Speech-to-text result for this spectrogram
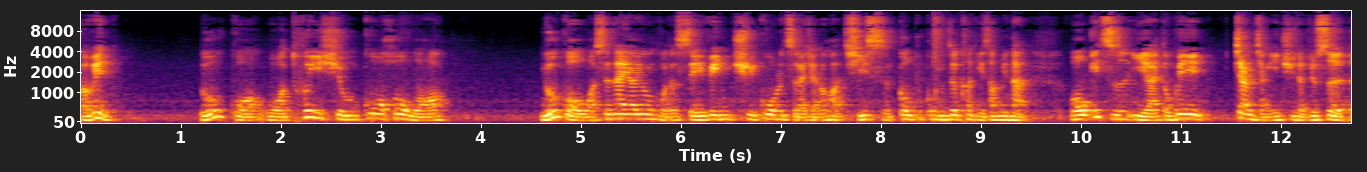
，Kelvin，如果我退休过后我，如果我现在要用我的 saving 去过日子来讲的话，其实够不够用这课题上面呢？我一直以来都会这样讲一句的，就是。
